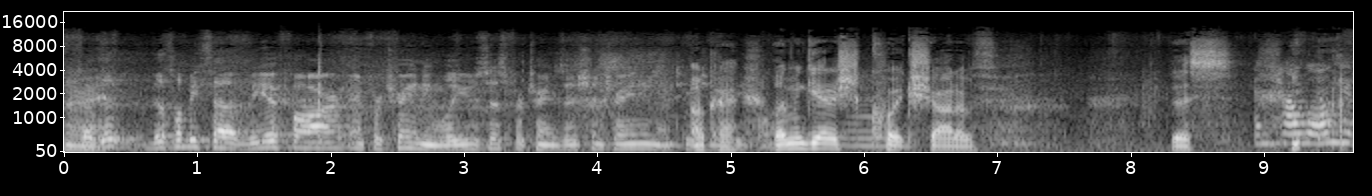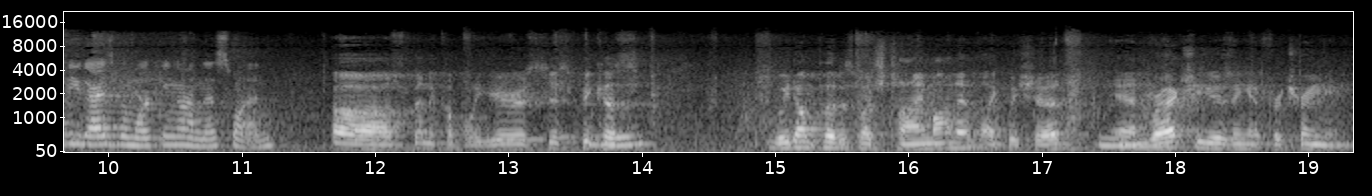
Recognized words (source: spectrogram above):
All So right. this, this will be set up VFR and for training. We'll use this for transition training and teaching Okay, people. let me get a sh- quick shot of this. And how long have you guys been working on this one? Uh, it's been a couple of years just because we don't put as much time on it like we should. And we're actually using it for training.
